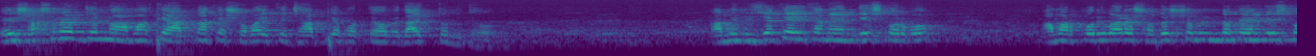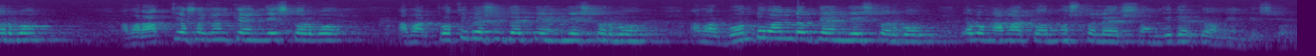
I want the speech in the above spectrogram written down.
এই শাসনের জন্য আমাকে, আপনাকে সবাইকে ঝাঁপিয়ে পড়তে হবে, দায়িত্ব নিতে হবে। আমি নিজেকে এখানে এনগেজ করব, আমার পরিবারের সদস্যবৃন্দকে এনগেজ করব, আমার আত্মীয় স্বজনকে এনগেজ করব, আমার প্রতিবেশীদেরকে এনগেজ করব, আমার বন্ধু বান্ধবকে এনগেজ করব এবং আমার কর্মস্থলের সঙ্গীদেরকেও আমি এনগেজ করব।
